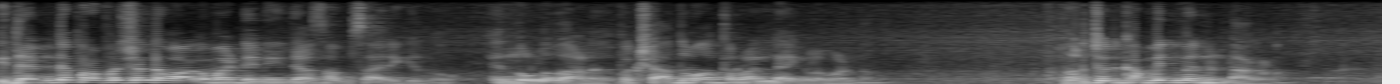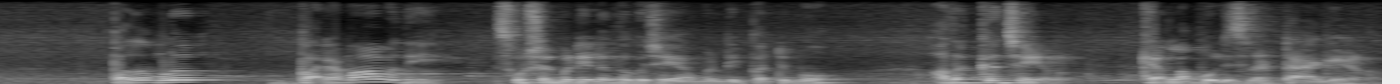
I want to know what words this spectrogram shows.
ഇതെന്റെ പ്രൊഫഷന്റെ ഭാഗമായിട്ട് ഇനി ഞാൻ സംസാരിക്കുന്നു എന്നുള്ളതാണ്. പക്ഷെ അത് മാത്രമല്ല നിങ്ങൾ വേണ്ടത്. മറിച്ചൊരു കമ്മിറ്റ്മെന്റ് ഉണ്ടാകണം. അപ്പോൾ അത് നമ്മൾ പരമാവധി സോഷ്യൽ മീഡിയയിൽ എന്തൊക്കെ ചെയ്യാൻ വേണ്ടി പറ്റുമോ അതൊക്കെ ചെയ്യണം. കേരള പോലീസിനെ ടാഗ് ചെയ്യണം.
